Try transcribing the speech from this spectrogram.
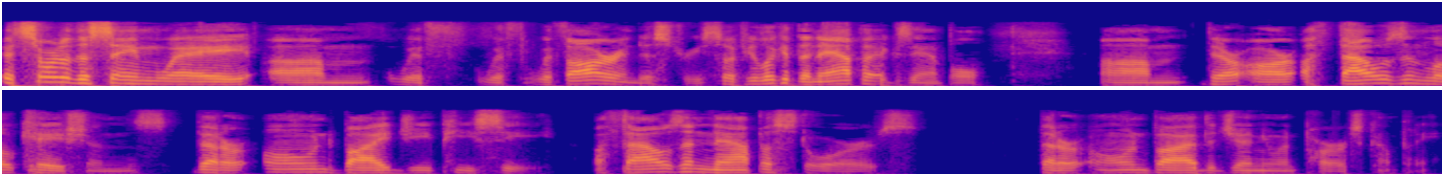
It's sort of the same way um, with with with our industry. So if you look at the Napa example, um, there are a thousand locations that are owned by GPC, a thousand Napa stores that are owned by the Genuine Parts Company,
